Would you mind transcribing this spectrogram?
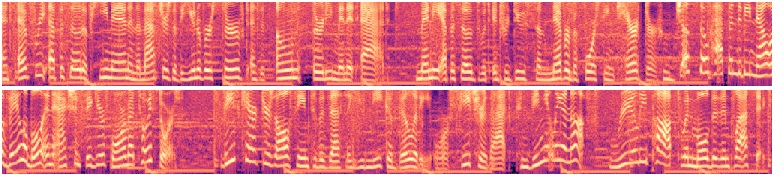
and every episode of He Man and the Masters of the Universe served as its own 30 minute ad. Many episodes would introduce some never before seen character who just so happened to be now available in action figure form at toy stores. These characters all seem to possess a unique ability or feature that, conveniently enough, really popped when molded in plastic.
